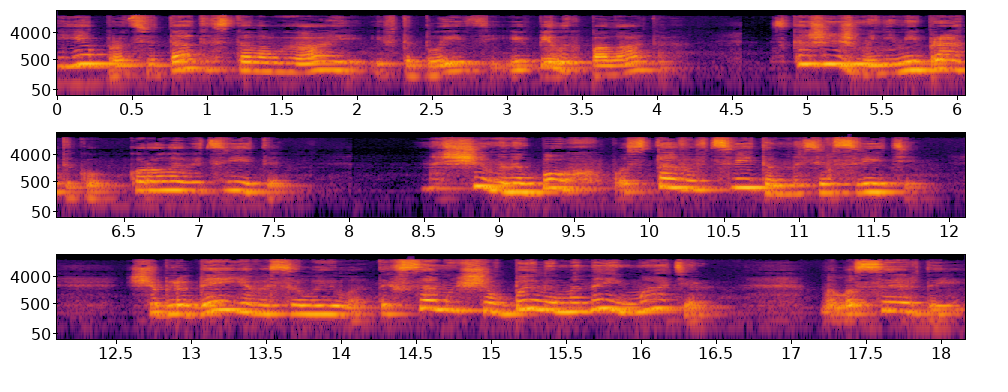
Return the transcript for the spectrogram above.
І я процвітати стала в гаї, і в теплиці, і в білих палатах. Скажи ж мені, мій братику, королеві цвіти, на що мене Бог поставив цвітом на сім світі, щоб людей я веселила, тих самих, що вбили мене і матір, милосердий,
